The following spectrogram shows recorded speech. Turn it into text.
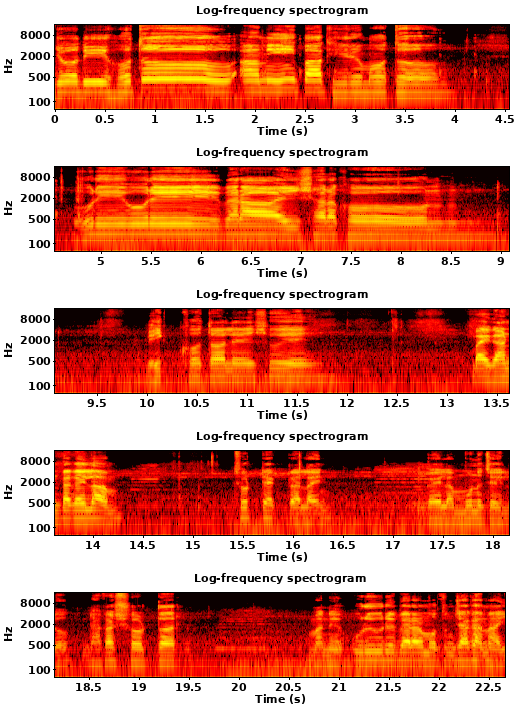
যদি হতো আমি পাখির মতো উড়ে উড়ে বেড়াই সারাক্ষণ। বৃক্ষতলে শুয়ে। ভাই, গানটা গাইলাম। ছোট্ট একটা লাইন। গাইলাম, মনে চাইলো, ঢাকা শহর তো আর মানে উড়ে উড়ে বেড়ার মতন জায়গা নাই।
